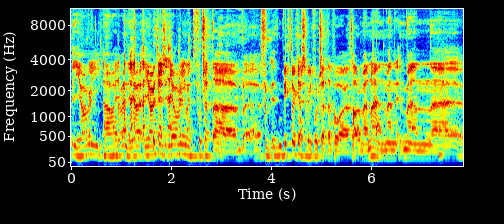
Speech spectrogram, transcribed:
Jag vill, ja, jag vet inte, jag, jag, kanske, jag vill nog inte fortsätta, eh, Viktor kanske vill fortsätta på att ta dem en och en men, men eh,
